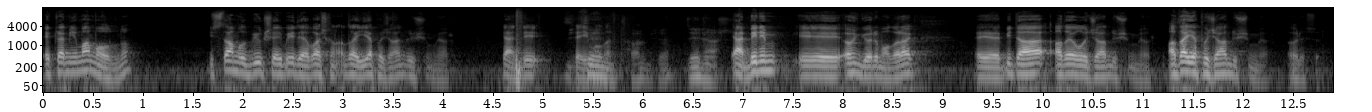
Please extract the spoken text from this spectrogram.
Ekrem İmamoğlu'nu İstanbul Büyükşehir Belediye Başkanı adayı yapacağını düşünmüyorum. Kendi şeyim olarak. Tabii canım. Zinar. Yani benim e, öngörüm olarak e, bir daha aday olacağını düşünmüyorum. Aday yapacağını düşünmüyorum. Öyle söyleyeyim.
